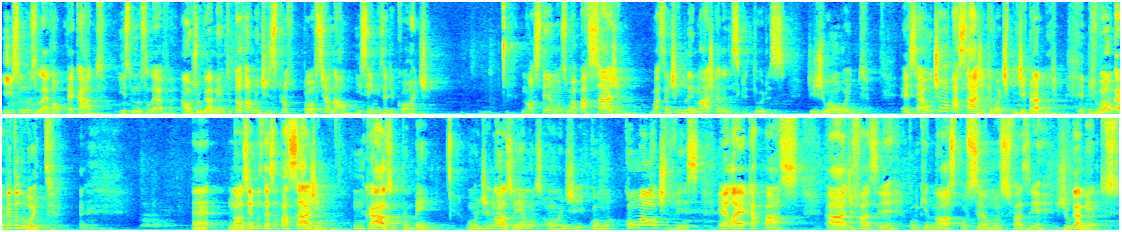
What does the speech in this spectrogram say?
Isso nos leva ao pecado, isso nos leva a um julgamento totalmente desproporcional e sem misericórdia nós temos uma passagem bastante emblemática nas Escrituras, de João 8. Essa é a última passagem que eu vou te pedir para abrir. João capítulo 8. É, nós vemos nessa passagem um caso também, onde nós vemos onde, como, como a altivez ela é capaz ah, de fazer com que nós possamos fazer julgamentos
